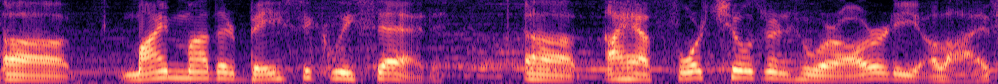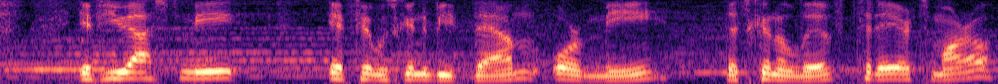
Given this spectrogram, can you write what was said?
uh, my mother basically said uh, I have four children who are already alive. If you asked me if it was going to be them or me that's going to live today or tomorrow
